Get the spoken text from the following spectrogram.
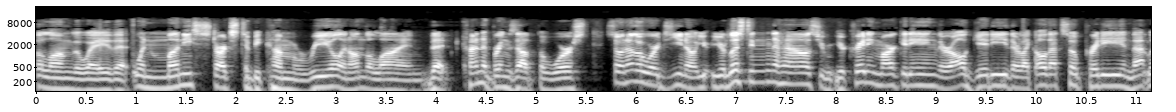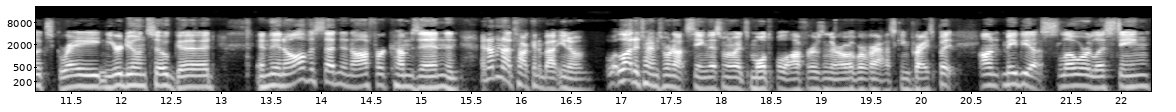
along the way that when money starts to become real and on the line, that kind of brings out the worst. So in other words, you know, you're, listing the house, you're, you're creating marketing, they're all giddy. They're like, oh, that's so pretty and that looks great and you're doing so good. And then all of a sudden an offer comes in and, and I'm not talking about, you know, a lot of times we're not seeing this when it's multiple offers and they're over asking price, but on maybe a slower listing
